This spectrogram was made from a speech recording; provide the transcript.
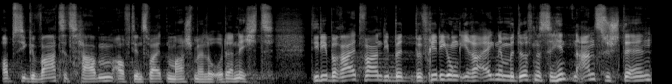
ob sie gewartet haben auf den zweiten Marshmallow oder nicht. Die, die bereit waren, die Befriedigung ihrer eigenen Bedürfnisse hinten anzustellen,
